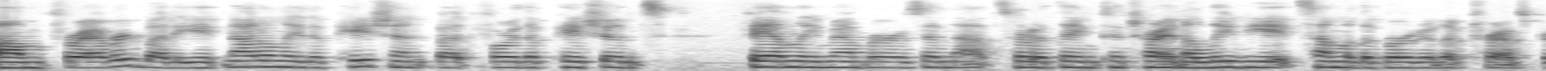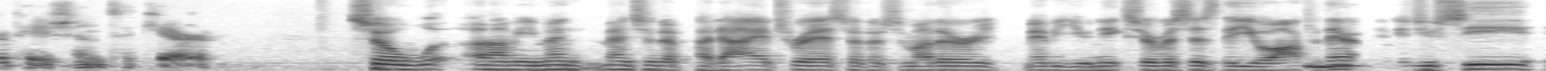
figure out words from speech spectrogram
um, for everybody, not only the patient, but for the patient's family members and that sort of thing to try and alleviate some of the burden of transportation to care. So um, you men- mentioned a podiatrist, or there's some other maybe unique services that you offer mm-hmm. there. Did you see,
